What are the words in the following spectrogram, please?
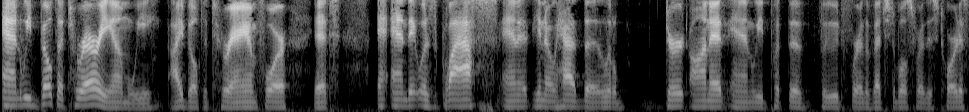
And we built a terrarium. We, I built a terrarium for it. And it was glass and it, you know, had the little dirt on it and we'd put the food for the vegetables for this tortoise.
